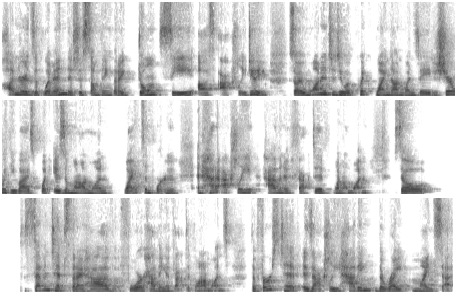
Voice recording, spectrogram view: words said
hundreds of women, this is something that I don't see us actually doing. So I wanted to do a quick wind on Wednesday to share with you guys what is a one on one, why it's important, and how to actually have an effective one on one. So seven tips that I have for having effective one on ones. The first tip is actually having the right mindset.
